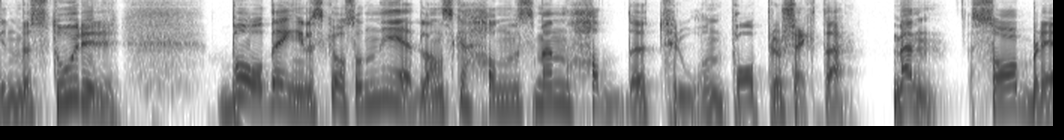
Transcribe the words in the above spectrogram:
investorer. Både engelske og også nederlandske handelsmenn hadde troen på prosjektet. Men så ble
